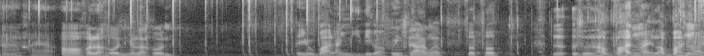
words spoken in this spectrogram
เออใครอะ อ๋อ คนละคน คนละคน ไปอยู่บ้านหลังนี้ดีกว่า เพิ่งสร้างแบบสดๆ รับบ้านใหม่ รับบ้านใหม่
